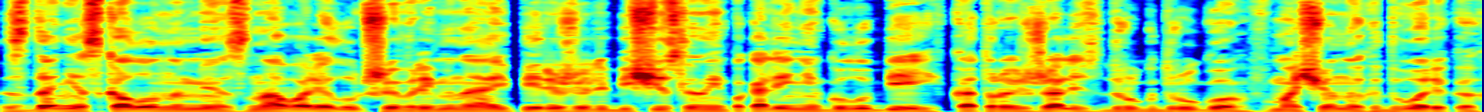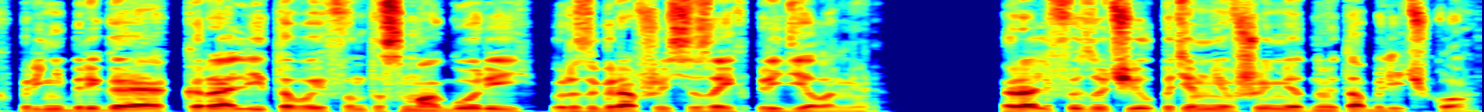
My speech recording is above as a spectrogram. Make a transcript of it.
Здания с колоннами знавали лучшие времена и пережили бесчисленные поколения голубей, которые жались друг к другу в мощенных двориках, пренебрегая королитовой фантасмагорией, разыгравшейся за их пределами. Ральф изучил потемневшую медную табличку.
